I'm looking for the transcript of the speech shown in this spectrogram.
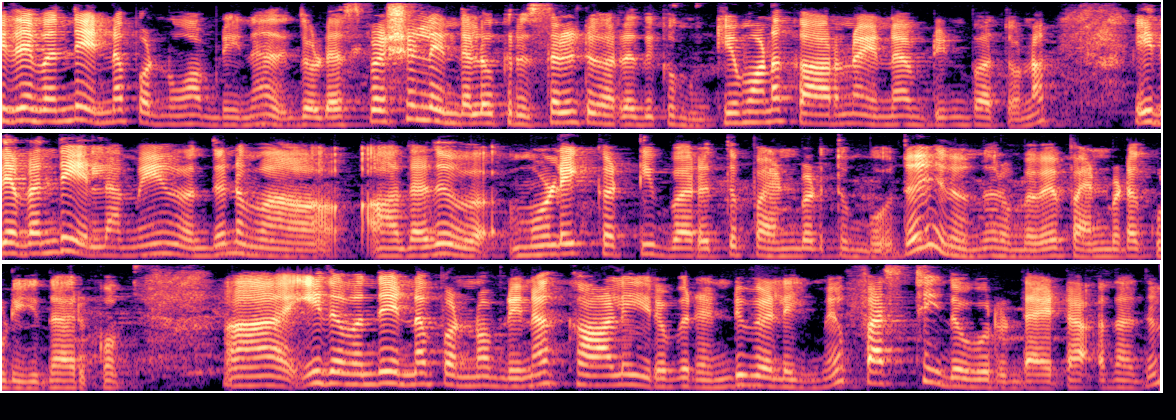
இதை வந்து என்ன பண்ணுவோம் அப்படின்னா இதோட ஸ்பெஷல் இந்த அளவுக்கு ரிசல்ட் வர்றதுக்கு முக்கியமான காரணம் என்ன அப்படின்னு பார்த்தோன்னா இதை வந்து எல்லாமே வந்து நம்ம அதாவது முளை கட்டி வறுத்து பயன்படுத்தும் போது இது வந்து ரொம்பவே பயன்படக்கூடியதாக இருக்கும். இதை வந்து என்ன பண்ணோம் அப்படின்னா காலை இரவு ரெண்டு வேளையுமே ஃபஸ்ட்டு இதை ஒரு டயட்டாக அதாவது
